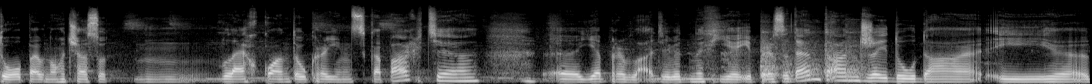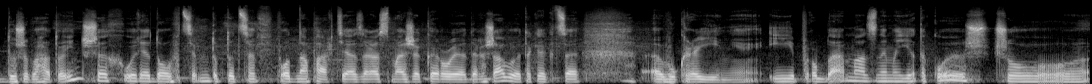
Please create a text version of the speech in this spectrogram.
до певного часу легко антиукраїнська партія е, є при владі. Від них є і президент Анджей Дуда, і дуже багато інших урядовців. Тобто, це одна партія зараз майже керує державою, так як це е, в Україні. І проблема з ними є такою, що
